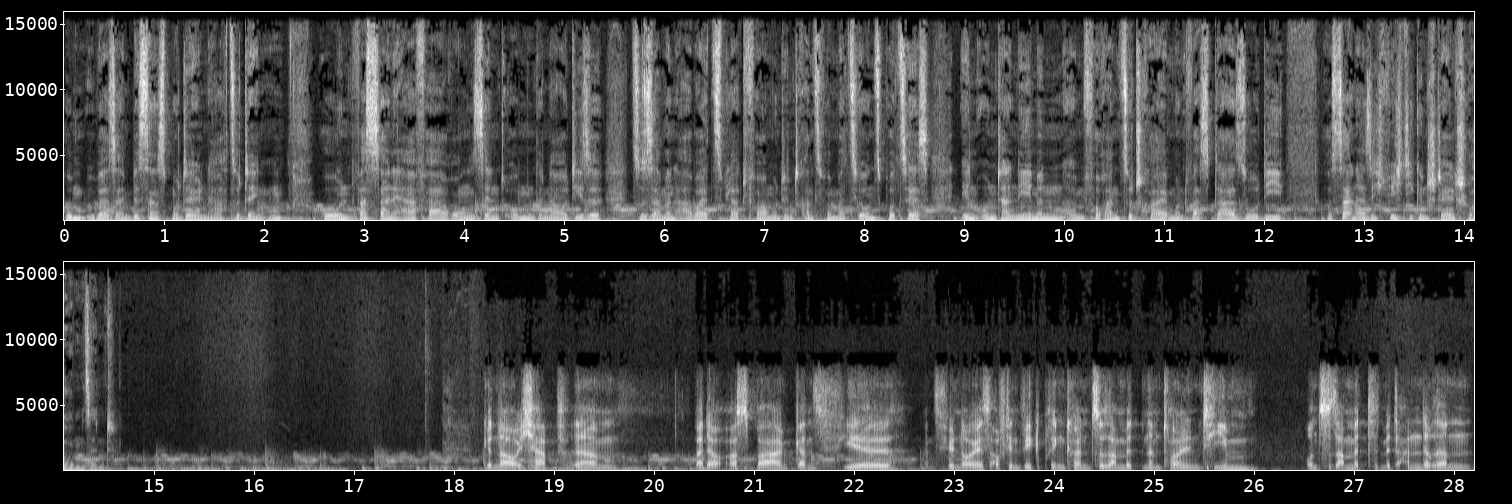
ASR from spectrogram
um über sein Businessmodell nachzudenken und was seine Erfahrungen sind, um genau diese Zusammenarbeitsplattform und den Transformationsprozess in Unternehmen ähm, voranzutreiben und was da so die aus seiner Sicht wichtigen Stellschrauben sind. Genau, ich habe ähm, bei der OSPA ganz viel, ganz viel Neues auf den Weg bringen können, zusammen mit einem tollen Team und zusammen mit, mit anderen,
